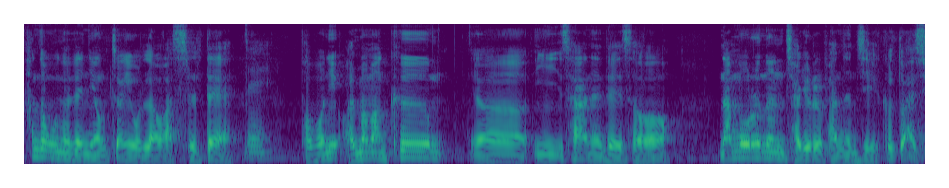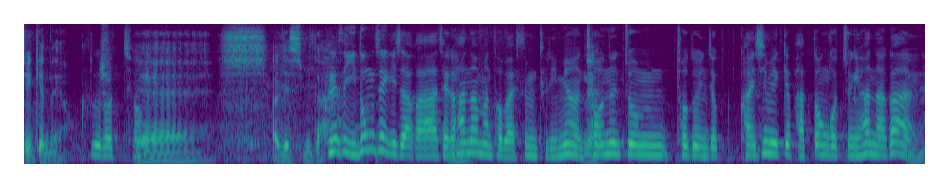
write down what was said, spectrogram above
한동훈에 대한 영장이 올라왔을 때 네. 법원이 얼마만큼 어, 이 사안에 대해서 남 모르는 자료를 받는지 그걸 또 알 수 있겠네요. 그렇죠. 예, 알겠습니다. 그래서 이동재 기자가 제가 음. 하나만 더 말씀드리면 네. 저는 좀 저도 이제 관심 있게 봤던 것 중에 하나가 음.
